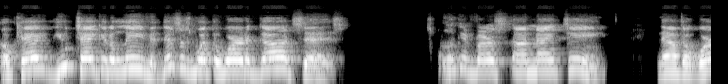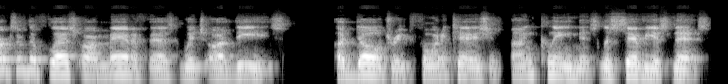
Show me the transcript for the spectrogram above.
Okay, you take it or leave it. This is what the word of God says. Look at verse uh, 19. Now the works of the flesh are manifest, which are these adultery, fornication, uncleanness, lasciviousness,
